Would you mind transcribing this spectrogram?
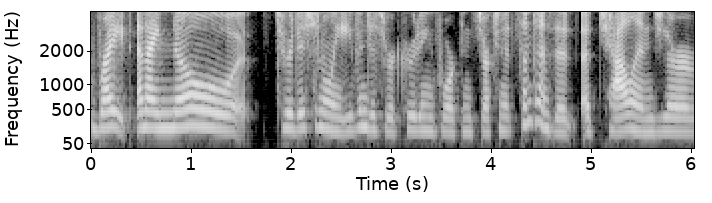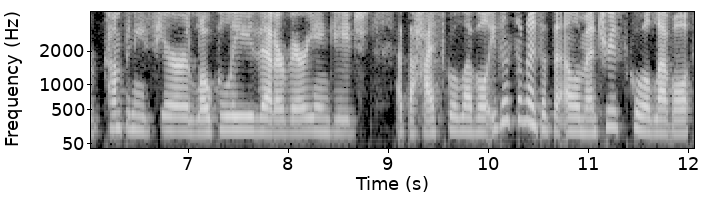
Right. And I know traditionally, even just recruiting for construction, it's sometimes a, a, challenge. There are companies here locally that are very engaged at the high school level, even sometimes at the elementary school level.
